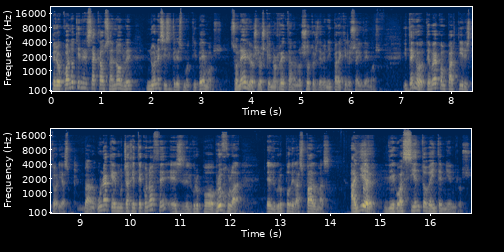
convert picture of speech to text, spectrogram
pero cuando tienen esa causa noble, no necesita que les motivemos. Son ellos los que nos retan a nosotros de venir para que los ayudemos. Y tengo, te voy a compartir historias. Bueno, una que mucha gente conoce es el grupo Brújula, el grupo de Las Palmas. Ayer llegó a 120 miembros.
